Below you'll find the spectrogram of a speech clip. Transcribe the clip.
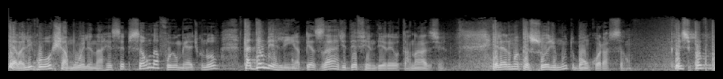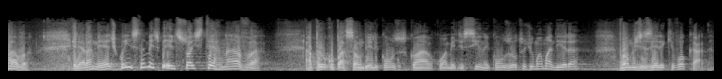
Ela ligou, chamou ele na recepção, lá foi o médico novo. Tadeu Merlin, apesar de defender a eutanásia, ele era uma pessoa de muito bom coração. Ele se preocupava. Ele era médico e também ele só externava a preocupação dele com, os, com, a, com a medicina e com os outros de uma maneira, vamos dizer, equivocada.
